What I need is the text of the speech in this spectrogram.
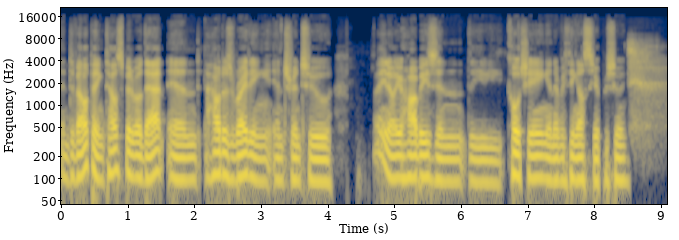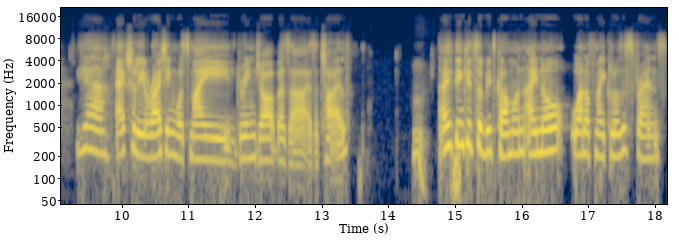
and developing. Tell us a bit about that, and how does writing enter into, you know, your hobbies and the coaching and everything else you're pursuing? Yeah, actually, writing was my dream job as a as a child. Hmm. I think it's a bit common. I know one of my closest friends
